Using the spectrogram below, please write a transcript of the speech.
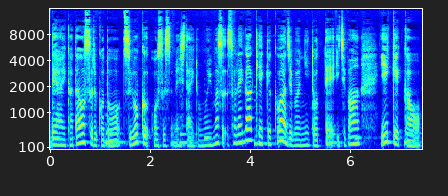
出会い方をすることを強くお勧めしたいと思います。それが結局は自分にとって一番いい結果を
